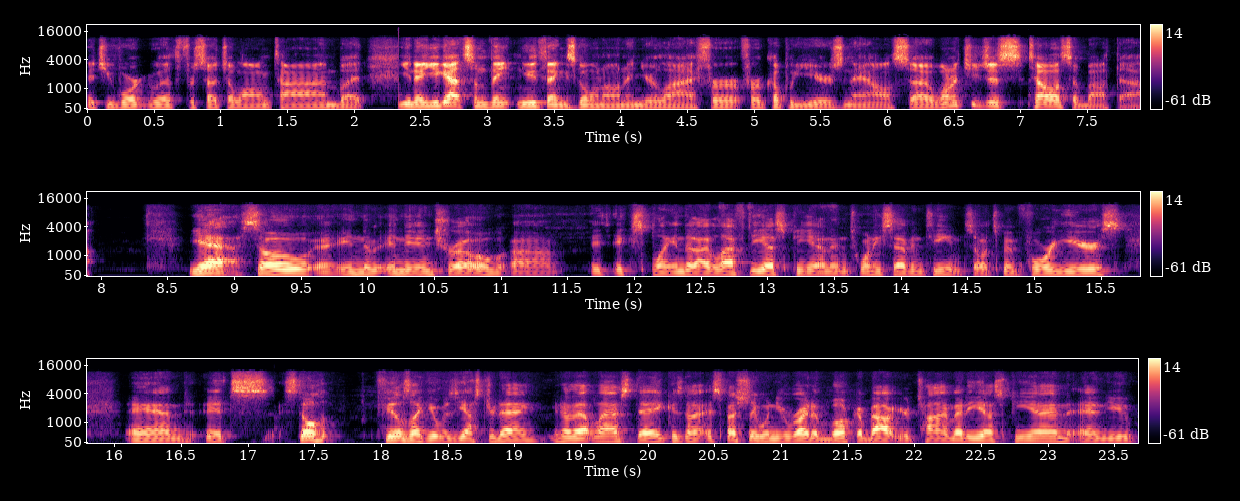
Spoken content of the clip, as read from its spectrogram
that you've worked with for such a long time. But you know, you got some th- new things going on in your life for for a couple years now. So why don't you just tell us about that? Yeah. So uh, in the in the intro, um, it explained that I left ESPN in 2017. So it's been four years, and it's still feels like it was yesterday. You know that last day because especially when you write a book about your time at ESPN and you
